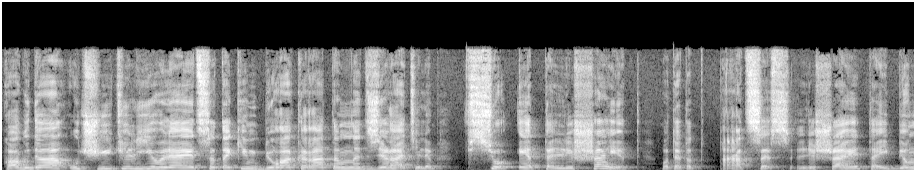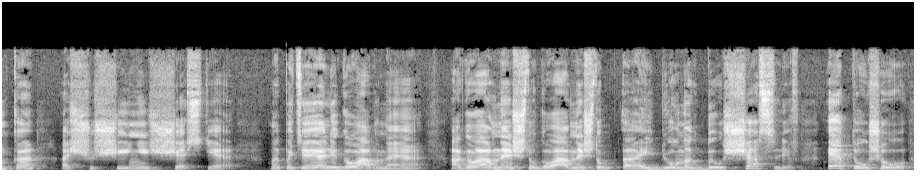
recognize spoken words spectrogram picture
когда учитель является таким бюрократом-надзирателем. Все это лишает, вот этот процесс лишает ребенка ощущения счастья. Мы потеряли главное. А главное что? Главное, чтобы ребенок был счастлив. Это ушло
